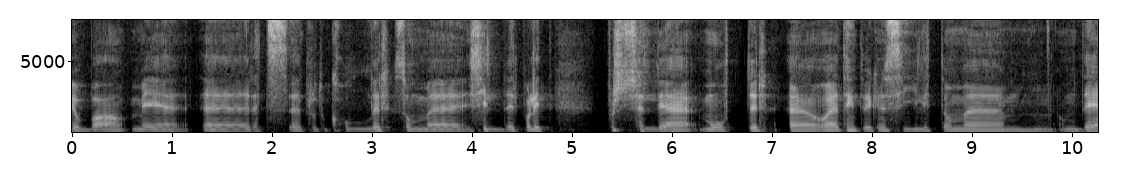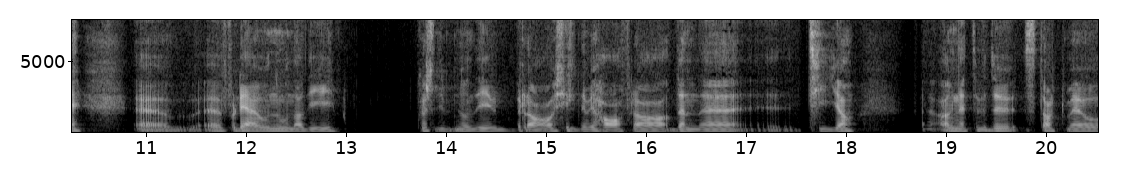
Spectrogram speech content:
jobba med eh, rettsprotokoller som eh, kilder på litt forskjellige måter. Eh, og jeg tenkte vi kunne si litt om, eh, om det. For det er jo noen av de kanskje noen av de bra kildene vi har fra denne tida. Agnete, vil du starte med å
